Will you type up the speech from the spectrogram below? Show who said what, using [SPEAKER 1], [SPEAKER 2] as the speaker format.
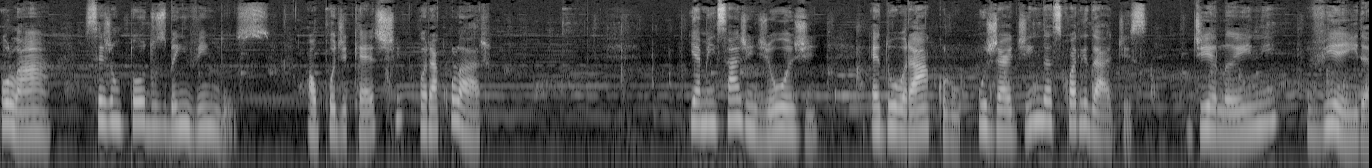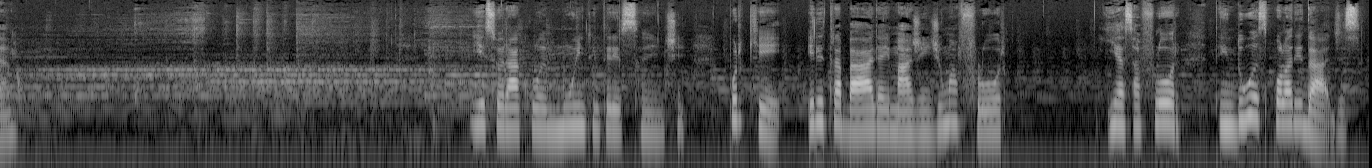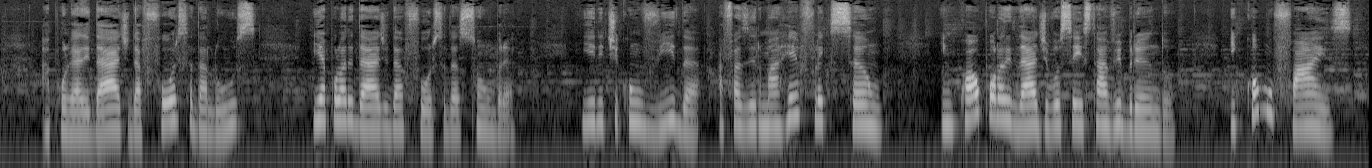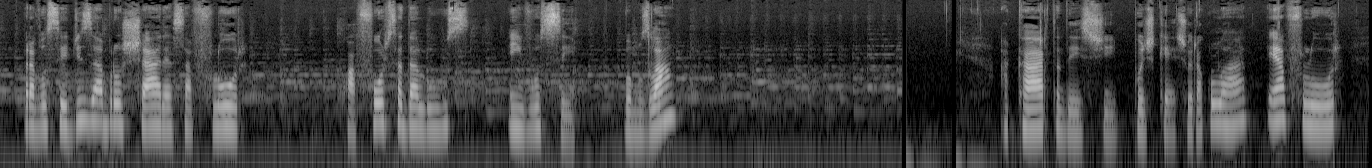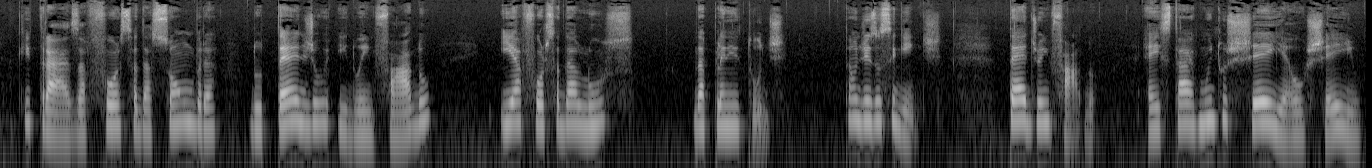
[SPEAKER 1] Olá, sejam todos bem-vindos ao podcast Oracular. E a mensagem de hoje é do oráculo O Jardim das Qualidades, de Elaine Vieira. E esse oráculo é muito interessante porque ele trabalha a imagem de uma flor e essa flor tem duas polaridades a polaridade da força da luz e a polaridade da força da sombra. E ele te convida a fazer uma reflexão em qual polaridade você está vibrando e como faz para você desabrochar essa flor com a força da luz em você. Vamos lá? A carta deste podcast oracular é a flor que traz a força da sombra do tédio e do enfado e a força da luz da plenitude. Então diz o seguinte: tédio e enfado é estar muito cheia ou cheio,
